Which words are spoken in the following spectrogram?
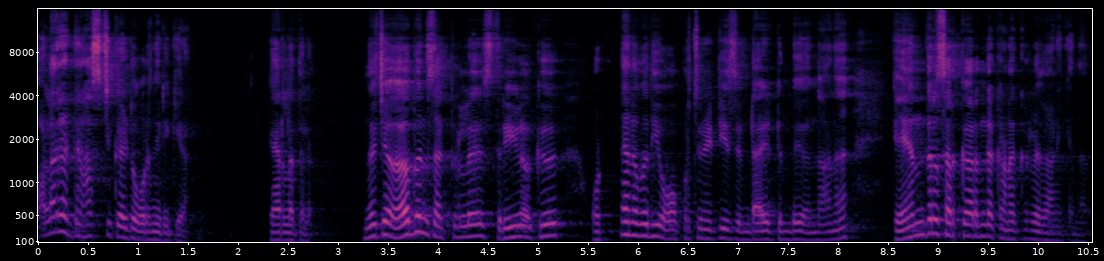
വളരെ ഡ്രാസ്റ്റിക്കായിട്ട് കുറഞ്ഞിരിക്കുകയാണ് കേരളത്തിൽ. എന്ന് വെച്ചാൽ ഏർബൻ സെക്ടറിൽ സ്ത്രീകൾക്ക് ഒട്ടനവധി ഓപ്പർച്യൂണിറ്റീസ് ഉണ്ടായിട്ടുണ്ട് എന്നാണ് കേന്ദ്ര സർക്കാരിന്റെ കണക്കുകൾ കാണിക്കുന്നത്.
